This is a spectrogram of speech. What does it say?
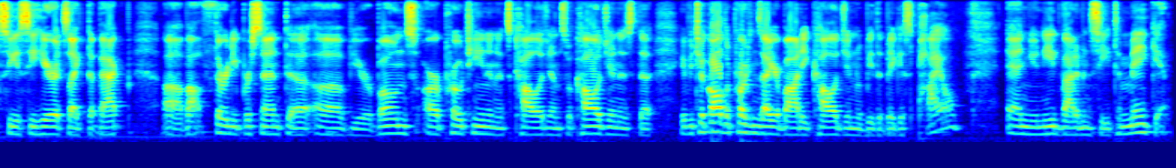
So you see here, it's like the back, uh, about 30% uh, of your bones are protein and it's collagen. So collagen is the, if you took all the proteins out of your body, collagen would be the biggest pile and you need vitamin C to make it.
